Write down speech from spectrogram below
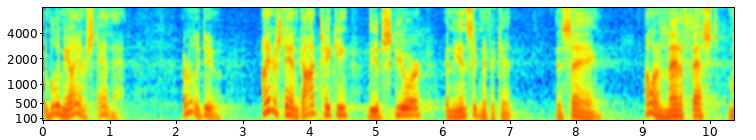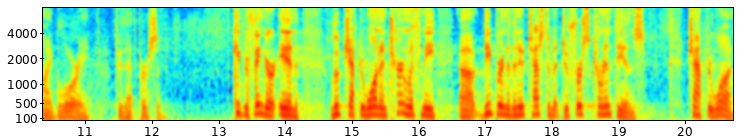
And believe me, I understand that. I really do. I understand God taking the obscure and the insignificant and saying, I want to manifest my glory through that person. Keep your finger in Luke chapter 1 and turn with me uh, deeper into the New Testament to 1 Corinthians chapter 1.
